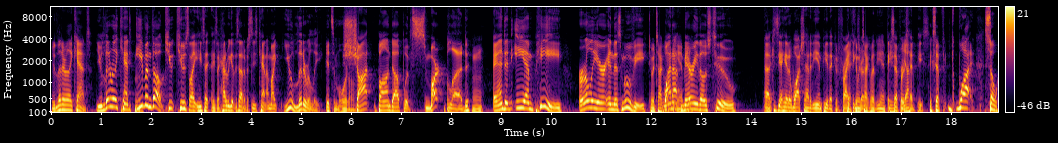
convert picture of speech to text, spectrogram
You literally can't. You literally can't." Hmm. Even though Q, Q's like, he's like, he's like, "How do we get this out of us?" And he can't. I'm like, "You literally, It's immortal. Shot Bond up with smart blood Hmm. and an EMP earlier in this movie. Can we talk Why about not marry those two? Because yeah, he had a watch that had an EMP that could fry Yeah, things. can we talk about the EMP? Except for Yeah. his headpiece. Except what? So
